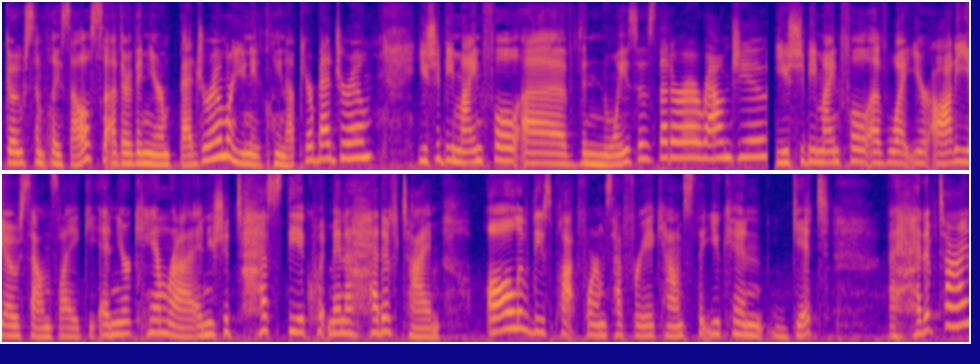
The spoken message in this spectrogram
go someplace else other than your bedroom or you need to clean up your bedroom, you should be mindful of the noises that are around you. You should be mindful mindful of what your audio sounds like and your camera, and you should test the equipment ahead of time. All of these platforms have free accounts that you can get ahead of time.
